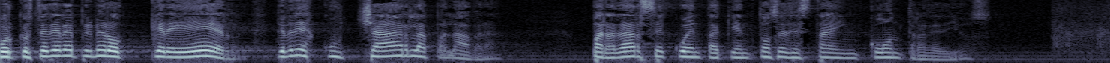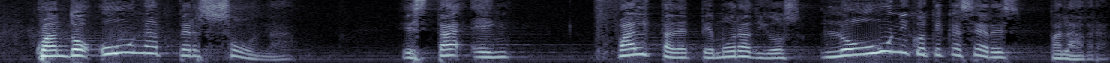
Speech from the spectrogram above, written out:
Porque usted debe primero creer, debe de escuchar la palabra para darse cuenta que entonces está en contra de Dios. Cuando una persona está en falta de temor a Dios, lo único que hay que hacer es palabra.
